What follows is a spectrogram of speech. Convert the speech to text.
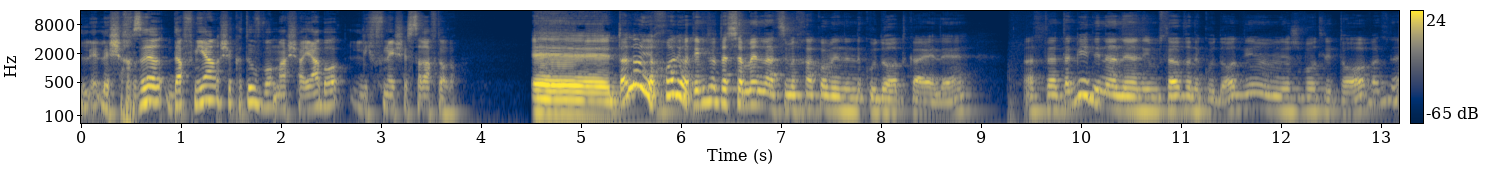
לשחזר דף נייר שכתוב בו מה שהיה בו לפני ששרפת אותו. אה, אתה לא, יכול להיות, אם אתה תסמן לעצמך כל מיני נקודות כאלה, אז תגיד, הנה אני, אני מסדר את הנקודות, ואם הן יושבות לי טוב, אז אה,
